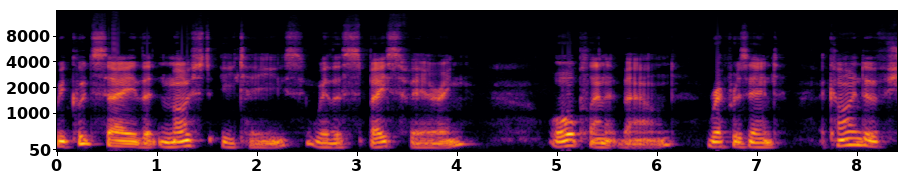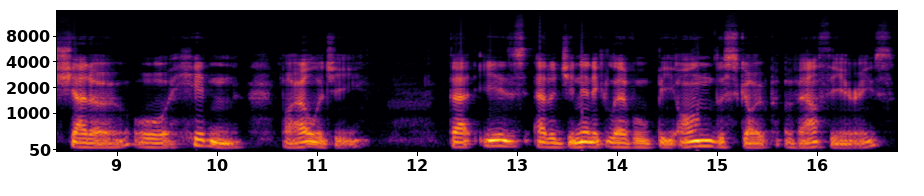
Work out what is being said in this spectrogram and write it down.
We could say that most ETs, whether spacefaring or planet bound, represent a kind of shadow or hidden biology that is at a genetic level beyond the scope of our theories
